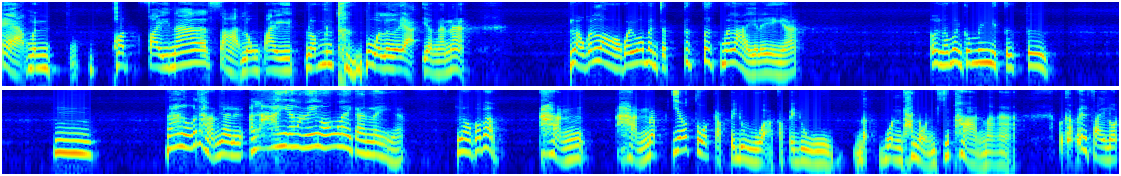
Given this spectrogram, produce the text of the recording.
ๆอะมันพอไฟหน้าสาดลงไป แล้วมันถึงตัวเลยอะอย่างนั้นอะเราก็รอไว้ว่ามันจะตึกตึกเมื่อไหร่อะไรอย่างเงี้ยเออแล้วมันก็ไม่มีตึกตึก อืมแม่เราก็ถามใหญ่เลย อะไรอะไรร้องอะไรกันอะไรอย่างเงี้ย เราก็แบบหันหันแบบเอี้ยวตัวกลับไปดูอะกลับไปดูแบบบนถนนที่ผ่านมา มันก็เป็นไฟรถ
